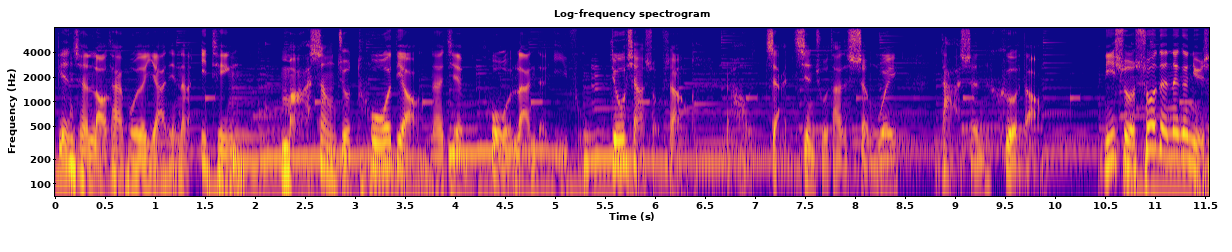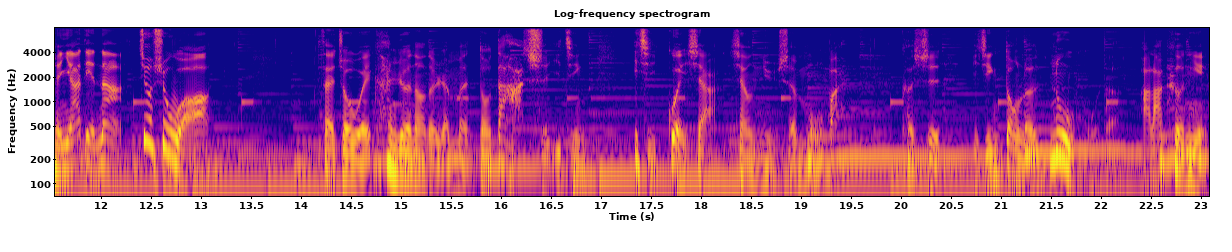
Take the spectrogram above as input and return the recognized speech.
变成老太婆的雅典娜一听，马上就脱掉那件破烂的衣服，丢下手上，然后展现出她的神威，大声喝道：“你所说的那个女神雅典娜，就是我。”在周围看热闹的人们都大吃一惊，一起跪下向女神膜拜。可是已经动了怒火的阿拉克涅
